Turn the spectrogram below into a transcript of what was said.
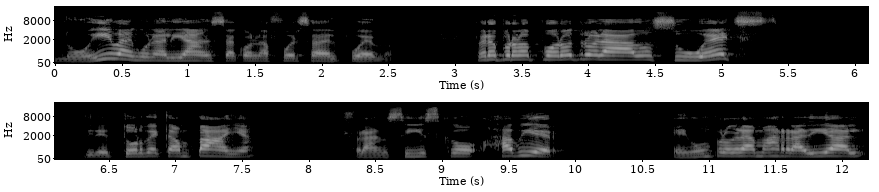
no iba en una alianza con la Fuerza del Pueblo. Pero por, otro lado, su ex director de campaña, Francisco Javier, en un programa radial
